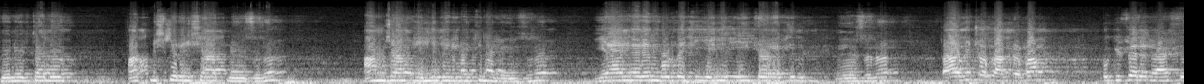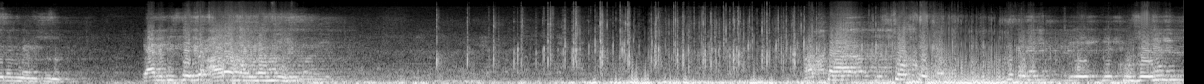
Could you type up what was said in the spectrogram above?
Gönül Talu 61 inşaat mezunu. Amcam 51 makine mezunu. Yeğenlerim buradaki yeni ilk öğretim mezunu. Daha birçok akrabam bu güzel üniversitenin mezunu. Yani biz de bir ara hayvanıyız. Hatta biz çok seviyoruz. Benim bir, bir kuzenim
